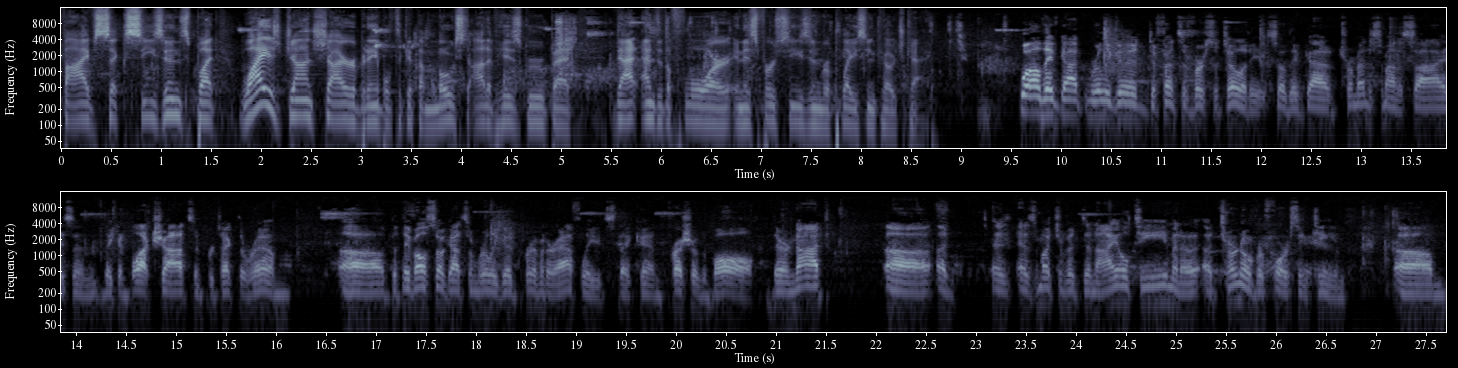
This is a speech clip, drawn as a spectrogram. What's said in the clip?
five, six seasons. But why has Jon Scheyer been able to get the most out of his group at that end of the floor in his first season replacing Coach K? Well, they've got really good defensive versatility. So they've got a tremendous amount of size and they can block shots and protect the rim. Uh, but they've also got some really good perimeter athletes that can pressure the ball. They're not uh, a, as, as, much of a denial team and a, a turnover forcing team. Um,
